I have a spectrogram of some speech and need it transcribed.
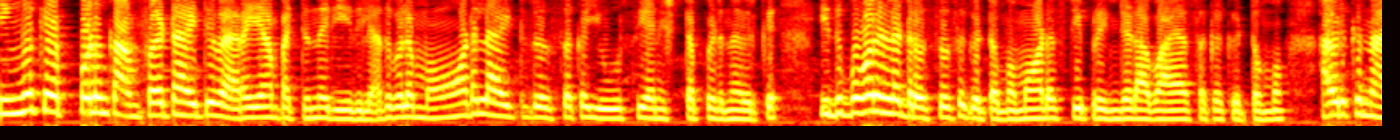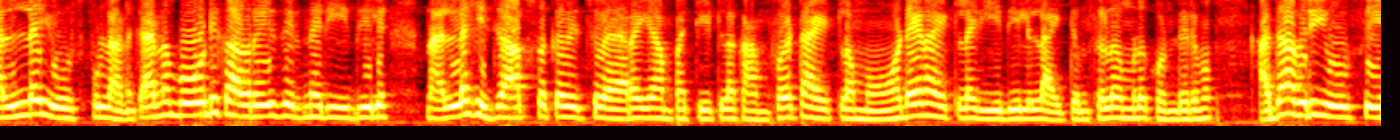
നിങ്ങൾക്ക് എപ്പോഴും കംഫർട്ട് ആയിട്ട് വെയർ ചെയ്യാൻ പറ്റുന്ന രീതിയിൽ അതുപോലെ മോഡലായിട്ട് ഡ്രസ്സൊക്കെ യൂസ് ചെയ്യാൻ ഇഷ്ടപ്പെടുന്നവർക്ക് ഇതുപോലുള്ള ഡ്രസ്സസ് കിട്ടുമ്പോൾ മോഡസ്റ്റി പ്രിന്റഡ് അബായാസ് ഒക്കെ കിട്ടുമ്പോൾ അവർക്ക് നല്ല യൂസ്ഫുൾ ആണ്. കാരണം ബോഡി കവറേജ് തരുന്ന രീതിയിൽ നല്ല ഹിജാബ്സ് ഒക്കെ വെച്ച് വെയർ ചെയ്യാൻ പറ്റിയിട്ടുള്ള കംഫർട്ട് ആയിട്ടുള്ള മോഡേൺ ആയിട്ടുള്ള രീതിയിലുള്ള ഐറ്റംസുകൾ നമ്മൾ കൊണ്ടുവരുമ്പോൾ അത് അവർ യൂസ് ചെയ്യുമ്പം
